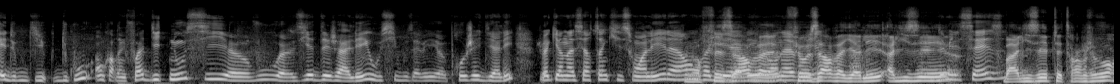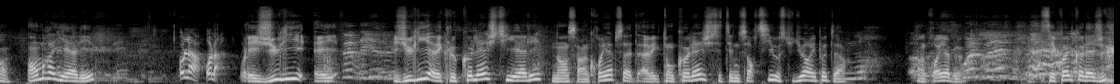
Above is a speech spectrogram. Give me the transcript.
Et du, du- du coup, encore une fois, dites-nous si euh, vous euh, y êtes déjà allé ou si vous avez euh, projet d'y aller. Je vois qu'il y en a certains qui sont allés là. on Alors, va y aller va, en avril. Féozard va y aller. Alizé. 2016. Bah, Alizé, peut-être un jour. Ambre y aller. Oh là, oh là, oh là. Et Julie, et... Julie, avec le collège, tu y es allée? Non, c'est incroyable ça. Avec ton collège, c'était une sortie au studio Harry Potter. Non. Incroyable. C'est quoi le collège?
